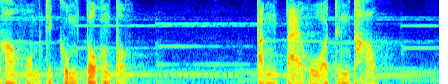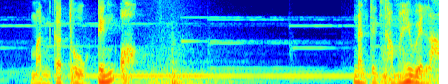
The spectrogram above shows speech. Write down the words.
ผ้าห่มที่คลุมตัวของผม ตั้งแต่หัวถึงเท้ามันก็ถูกดึงออก นั่นจึงทำให้เวลา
